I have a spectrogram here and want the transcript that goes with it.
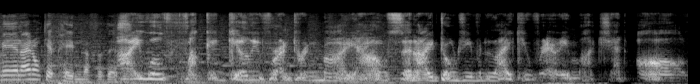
Man, I don't get paid enough for this. I will fucking kill you for entering my house, and I don't even like you very much at all.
